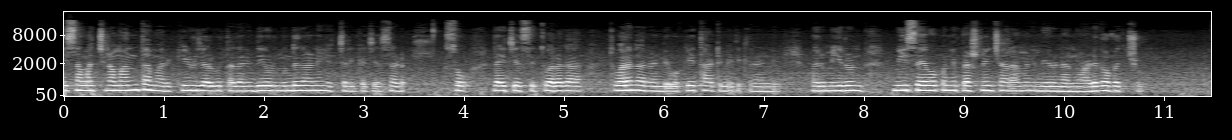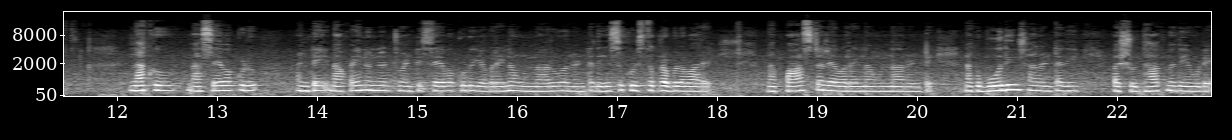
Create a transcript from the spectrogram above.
ఈ సంవత్సరం అంతా మరి కీడు జరుగుతుందని దేవుడు ముందుగానే హెచ్చరిక చేశాడు. సో దయచేసి త్వరగా త్వరగా రండి ఒకే తాటి మీదకి రండి. మరి మీరు మీ సేవకుని ప్రశ్నించారామని మీరు నన్ను అడగవచ్చు. నాకు నా సేవకుడు అంటే నా పైన ఉన్నటువంటి సేవకుడు ఎవరైనా ఉన్నారు అని అంటే అది యేసుక్రీస్తు ప్రభుల వారే. నా పాస్టర్ ఎవరైనా ఉన్నారంటే నాకు బోధించాలంటే అది పరిశుద్ధాత్మ దేవుడే.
